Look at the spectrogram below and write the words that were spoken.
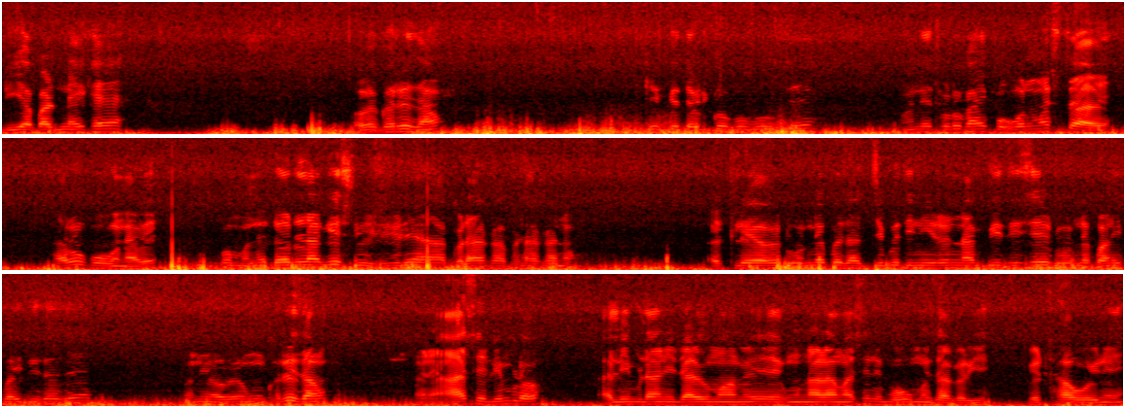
દિયા પાડ નાખ્યા હવે ઘરે જાઉં. કેમ કે તડકો બહુ છે. અને થોડો કાંઈ પવન મસ્ત આવે. સારો પવન આવે. પણ મને ડર લાગે વીજળીના કડાકા, ભડાકાનો. એટલે હવે ઢોરને પછી આજી બધી નીરણ નાખી દીધી છે, ઢોરને પાણી પાઈ દીધા છે. અને હવે હું ઘરે જાઉં. અને આ છે લીમડો. આ લીમડાની ડાળીમાં અમે ઉનાળામાં છે ને બહુ મજા કરીએ. બેઠા હોય ને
